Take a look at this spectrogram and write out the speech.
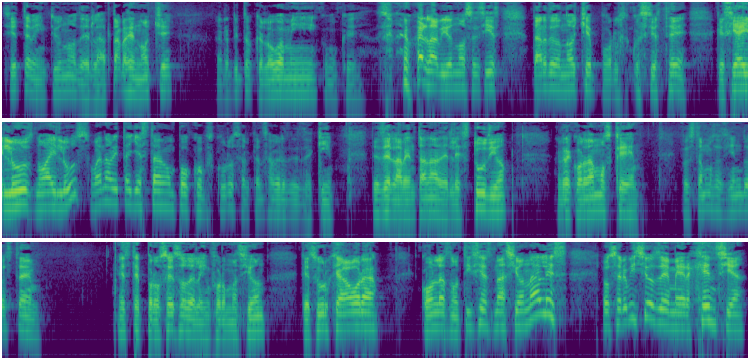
7.21 de la tarde noche. Me repito que luego a mí como que se me va el avión, no sé si es tarde o noche por la cuestión de que si hay luz, no hay luz. Bueno, ahorita ya está un poco oscuro, se alcanza a ver desde aquí, desde la ventana del estudio. Recordamos que pues estamos haciendo este este proceso de la información que surge ahora con las noticias nacionales. Los servicios de emergencia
